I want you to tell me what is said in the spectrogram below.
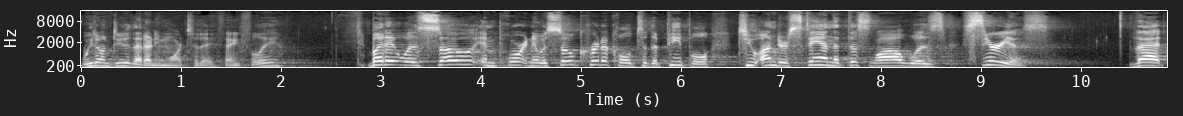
We don't do that anymore today, thankfully. But it was so important, it was so critical to the people to understand that this law was serious, that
